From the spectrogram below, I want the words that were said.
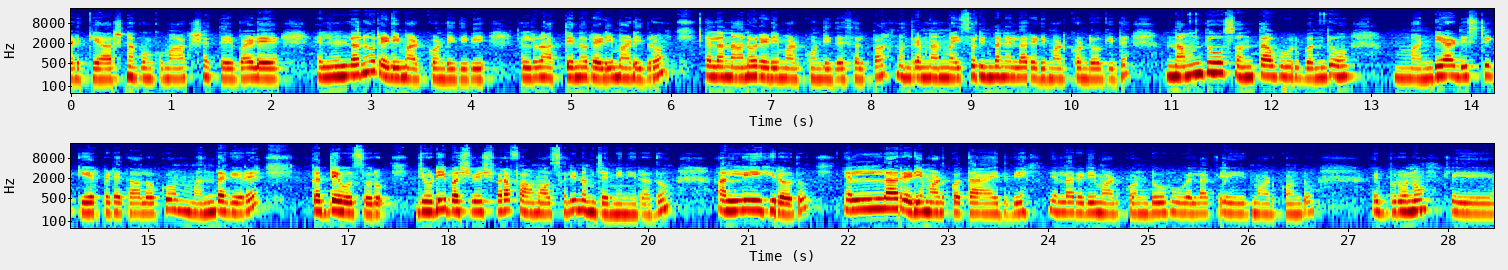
ಅಡಿಕೆ ಅರಿಶಿನ ಕುಂಕುಮ, ಅಕ್ಷತೆ, ಬಳೆ ಎಲ್ಲನೂ ರೆಡಿ ಮಾಡ್ಕೊಂಡಿದ್ದೀವಿ ಎಲ್ಲರೂ ಅತ್ತೆನೂ ರೆಡಿ ಮಾಡಿದರು. ಎಲ್ಲ ನಾನು ರೆಡಿ ಮಾಡ್ಕೊಂಡಿದ್ದೆ ಸ್ವಲ್ಪ. ಅಂದರೆ ನಾನು ಮೈಸೂರಿಂದನೆಲ್ಲ ರೆಡಿ ಮಾಡ್ಕೊಂಡು ಹೋಗಿದ್ದೆ. ನಮ್ಮದು ಸ್ವಂತ ಊರು ಬಂದು ಮಂಡ್ಯ ಡಿಸ್ಟಿಕ್ ಏರ್ಪೇಟೆ ತಾಲೂಕು ಮಂದಗೆರೆ. ಗದ್ದೆ ಹೊಸೂರು, ಜೋಡಿ ಬಸವೇಶ್ವರ ಫಾರ್ಮ್ ಹೌಸಲ್ಲಿ ನಮ್ಮ ಜಮೀನಿರೋದು ಅಲ್ಲಿ ಇರೋದು. ಎಲ್ಲ ರೆಡಿ ಮಾಡ್ಕೋತಾ ಇದ್ವಿ. ಎಲ್ಲ ರೆಡಿ ಮಾಡಿಕೊಂಡು, ಹೂವೆಲ್ಲ ಕ್ಲೀ ಇದು ಮಾಡಿಕೊಂಡು ಇಬ್ಬರೂ ಕ್ಲೀ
